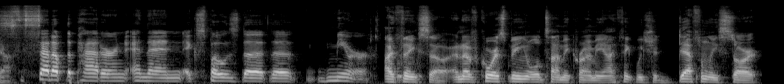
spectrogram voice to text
S- set up the pattern and then expose the the mirror. i think so and of course being old-timey crimey i think we should definitely start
